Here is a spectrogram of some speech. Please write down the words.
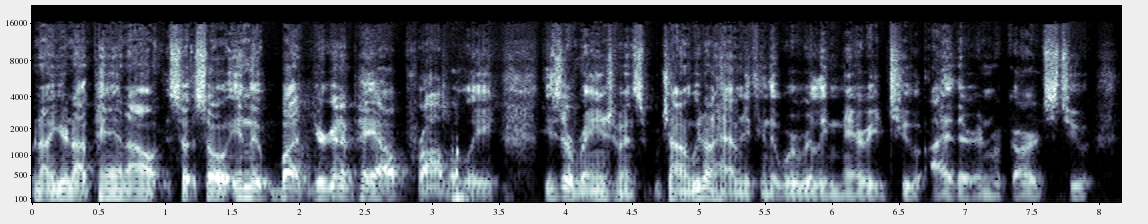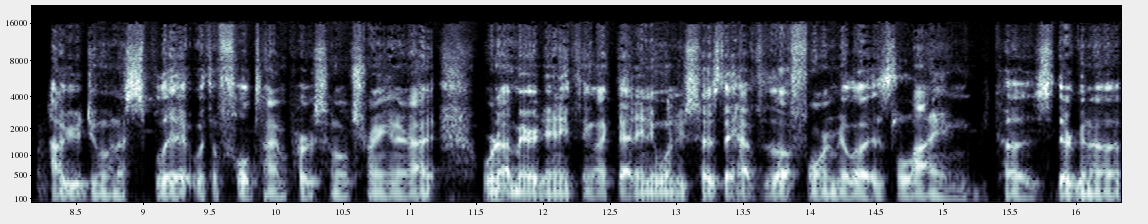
Now you're not paying out. So so in the but you're going to pay out probably these arrangements. John, we don't have anything that we're really married to either in regards to how you're doing a split with a full time personal trainer. I, we're not married to anything like that. Anyone who says they have the formula is lying because they're gonna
